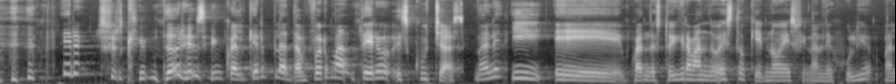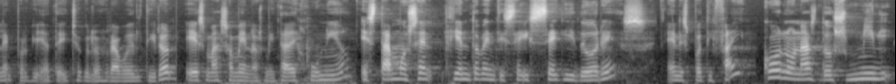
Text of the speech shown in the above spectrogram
cero suscriptores en cualquier plataforma, cero escuchas, ¿vale? Y eh, cuando estoy grabando esto, que no es final de julio, ¿vale? Porque ya te he dicho que los grabo del tirón, es más o menos mitad de junio, estamos en 126 seguidores en Spotify con unas 2.000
